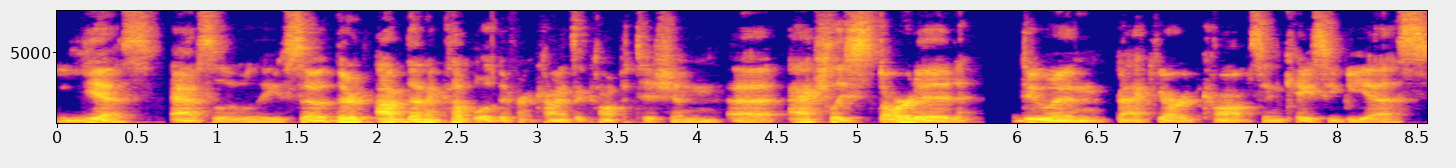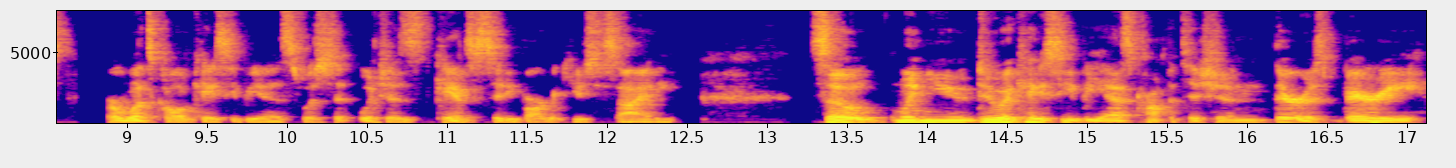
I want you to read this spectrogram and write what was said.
Yes, absolutely. So there, I've done a couple of different kinds of competition. Uh, actually started doing backyard comps in KCBS or what's called KCBS, which which is Kansas City Barbecue Society. So when you do a KCBS competition, there is very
